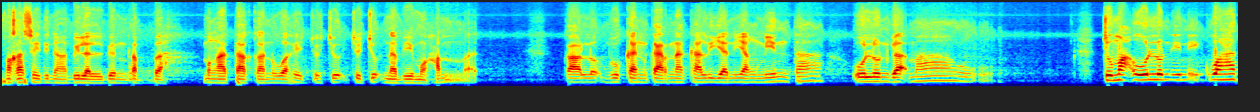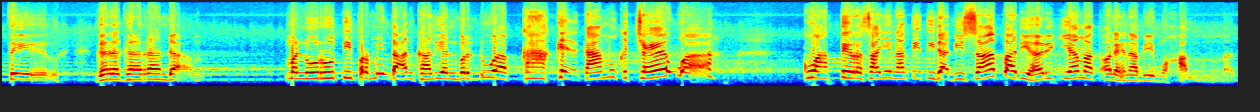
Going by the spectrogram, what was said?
Maka Sayyidina Bilal bin Rabbah mengatakan wahai cucu-cucu Nabi Muhammad. Kalau bukan karena kalian yang minta, ulun gak mau. Cuma ulun ini khawatir gara-gara ndak menuruti permintaan kalian berdua, kakek kamu kecewa. Kuatir saya nanti tidak disapa di hari kiamat oleh Nabi Muhammad.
